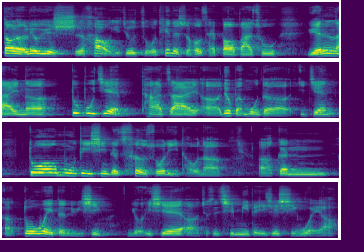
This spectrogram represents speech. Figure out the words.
到了六月十号，也就是昨天的时候，才爆发出原来呢，杜部健他在呃六本木的一间。多目的性的厕所里头呢，呃，跟呃多位的女性有一些呃就是亲密的一些行为啊。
